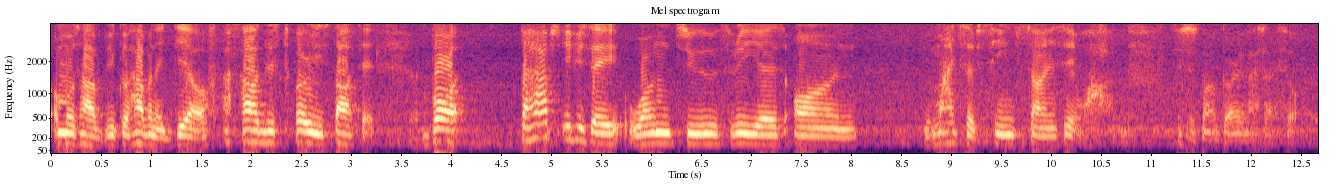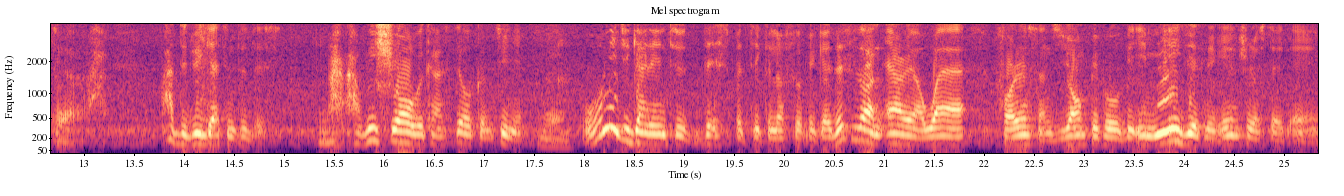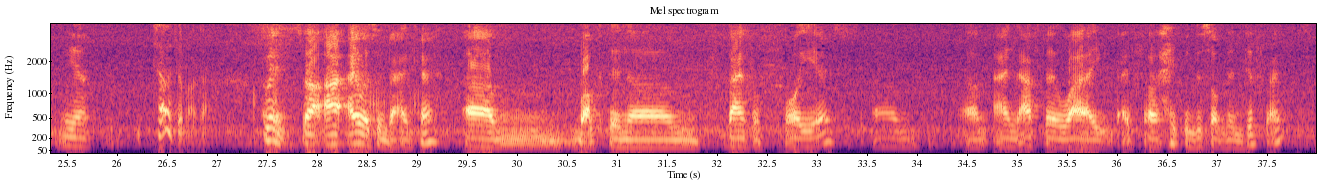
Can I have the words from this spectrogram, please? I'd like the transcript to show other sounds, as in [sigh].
almost have, you could have an idea of [laughs] how this story started. But perhaps if you say one, two, three years on, you might have seen signs, say, wow, this is not going as I thought. Yeah. How did we get into this? Are we sure we can still continue? Yeah. What made you get into this particular field? Because this is an area where, for instance, young people will be immediately interested in. Yeah. Tell us about that. I mean, so I, I was a banker. Um, worked in a um, bank for four years. Um, um, and after a while, I, I, felt [laughs] I could do something different.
